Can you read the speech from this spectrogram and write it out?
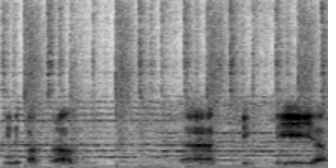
pilih hotdrop dan pilih yang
